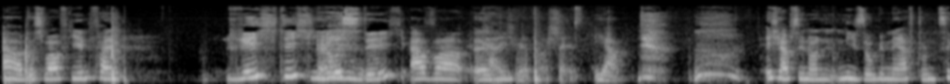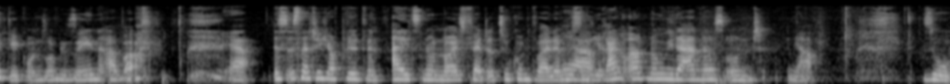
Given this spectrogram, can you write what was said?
Ah, das war auf jeden Fall richtig lustig, aber. Ähm, Kann ich mir vorstellen. Ja. Ich habe sie noch nie so genervt und zickig und so gesehen, aber. Ja. Es ist natürlich auch blöd, wenn als nur ein neues Pferd dazukommt, weil dann ja. müssen die Rangordnung wieder anders und ja. So.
